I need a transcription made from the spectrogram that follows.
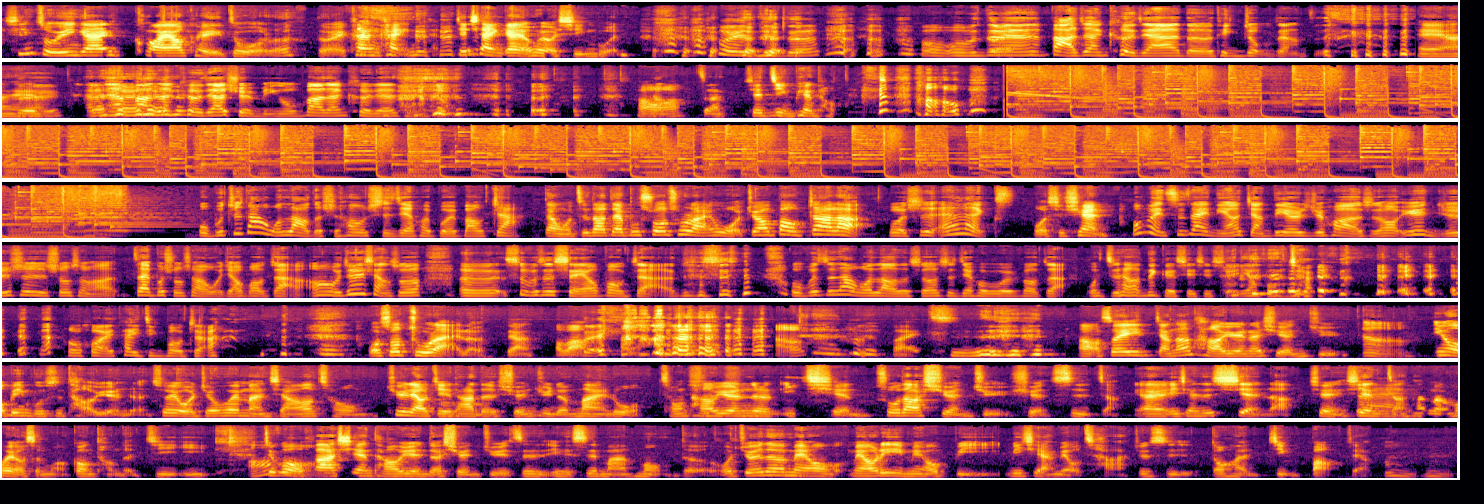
新竹应该快要可以做了。对，看看接下来应该也会有新闻。我也觉得，我我们这边霸占客家的听众这样子，哎呀，对，人家霸占客家选民，我霸占客家听众。好啊，赞，先进片头。好，我不知道我老的时候世界会不会爆炸。但我知道再不说出来，我就要爆炸了。我是 Alex，我是炫，我每次在你要讲第二句话的时候，因为你就是说什么再不说出来我就要爆炸了，哦，我就会想说，呃，是不是谁要爆炸？就是我不知道我老的时候世界会不会爆炸，我知道那个谁谁谁要爆炸。好坏，他已经爆炸。我说出来了，这样好不好？对，好，白痴。好，所以讲到桃园的选举，嗯因为我并不是桃园人，所以我就会蛮想要从去了解他的选举的脉络。从桃园人以前说到选举选市长，呃，以前是县啦，选县长，他们会有什么共同的记忆？哦结果我发现桃园的选举是也是蛮猛的，我觉得没有苗栗没有比比起来没有差，就是都很劲爆这样。嗯嗯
